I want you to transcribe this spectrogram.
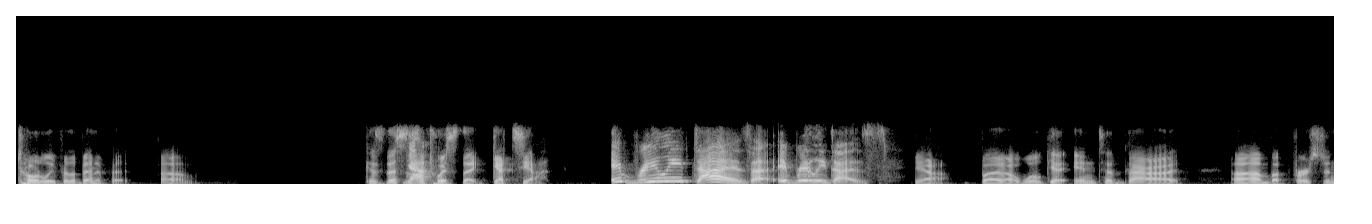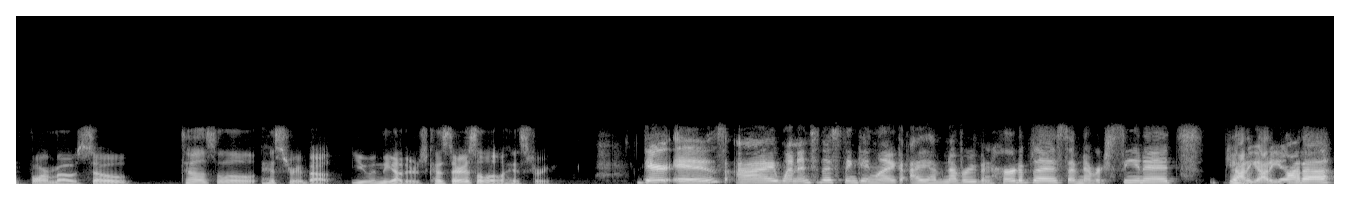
totally for the benefit. Um, because this is a twist that gets ya. It really does. It really does. Yeah, but uh, we'll get into that. Um, but first and foremost, so tell us a little history about you and the others, because there is a little history. There is. I went into this thinking like I have never even heard of this. I've never seen it. Hmm. Yada yada yada.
